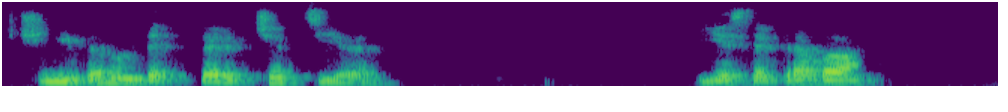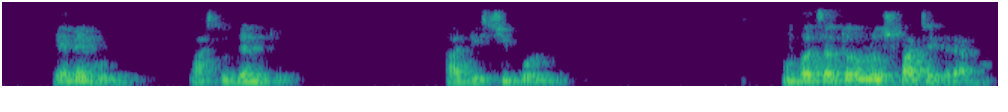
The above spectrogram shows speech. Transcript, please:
Și nivelul de percepție este treaba elevului, a studentului, a discipolului. Învățătorul își face treaba.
